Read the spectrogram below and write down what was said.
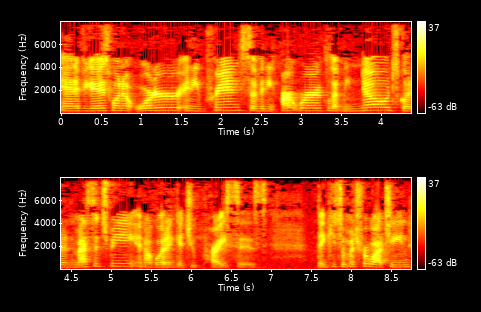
And if you guys want to order any prints of any artwork, let me know. Just go ahead and message me and I'll go ahead and get you prices. Thank you so much for watching.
